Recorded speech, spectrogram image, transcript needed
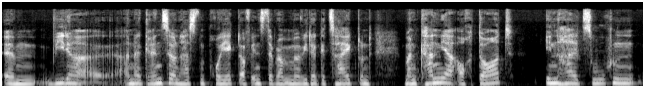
ähm, wieder äh, an der Grenze und hast ein Projekt auf Instagram immer wieder gezeigt. Und man kann ja auch dort Inhalt suchen,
